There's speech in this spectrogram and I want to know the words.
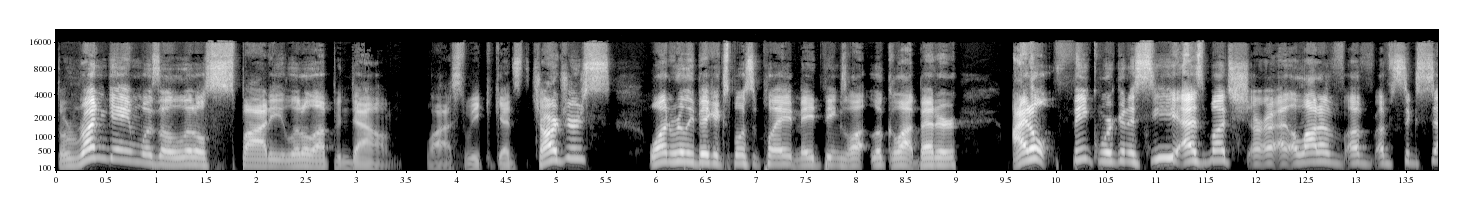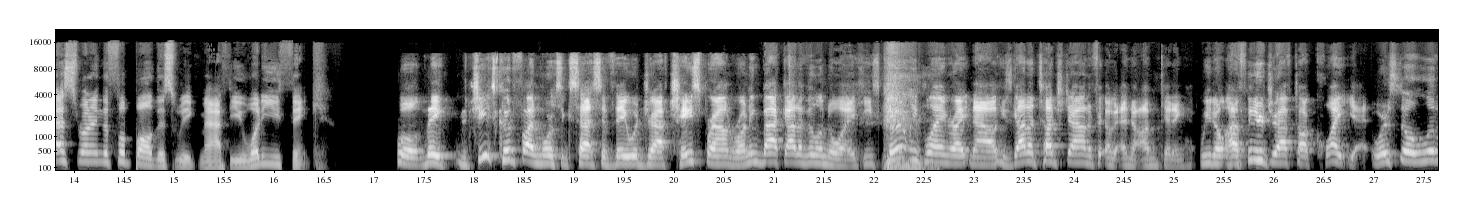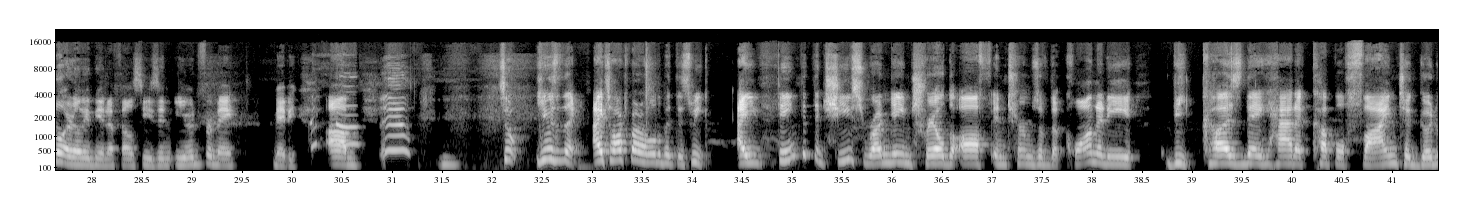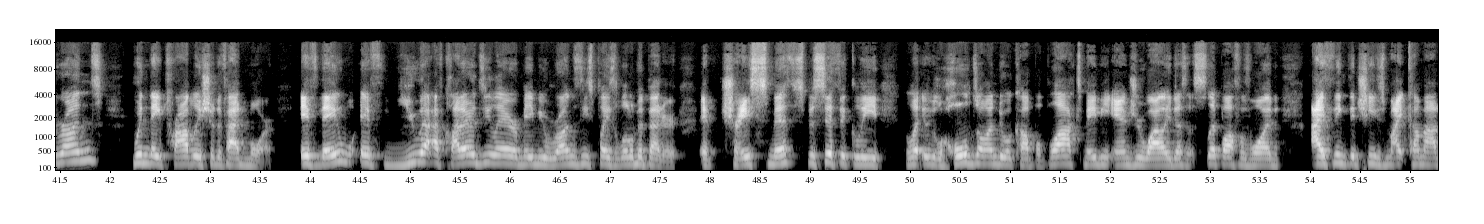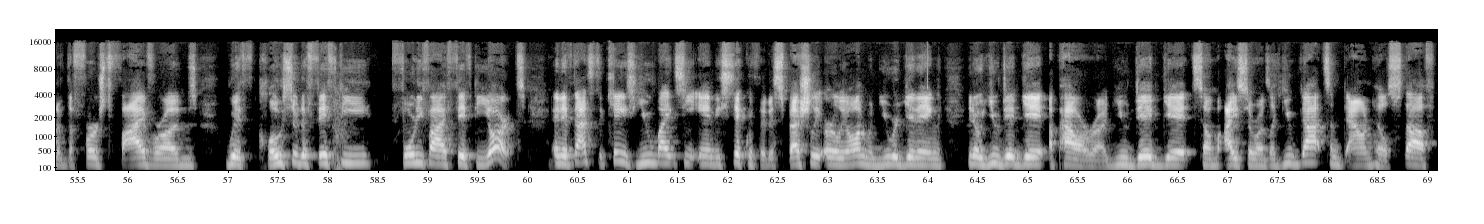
The run game was a little spotty, little up and down last week against the Chargers. One really big explosive play made things look a lot better. I don't think we're going to see as much or a a lot of, of, of success running the football this week. Matthew, what do you think? Well, they the Chiefs could find more success if they would draft Chase Brown, running back out of Illinois. He's currently playing right now. He's got a touchdown. If, okay, no, I'm kidding. We don't have the new draft talk quite yet. We're still a little early in the NFL season, even for me, maybe. Um, so here's the thing. I talked about a little bit this week. I think that the Chiefs' run game trailed off in terms of the quantity because they had a couple fine to good runs when they probably should have had more. If they, if you have Clyde Edwards-Helaire maybe runs these plays a little bit better, if Trey Smith specifically holds on to a couple blocks, maybe Andrew Wiley doesn't slip off of one, I think the Chiefs might come out of the first five runs with closer to 50, 45, 50 yards. And if that's the case, you might see Andy stick with it, especially early on when you were getting, you know, you did get a power run, you did get some ISO runs, like you got some downhill stuff.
